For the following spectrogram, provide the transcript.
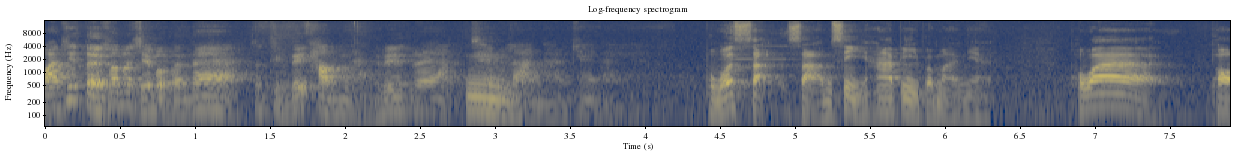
วันที่เต๋อเข้ามาเขียนบทวันแรกจนถึงได้ทำหนังเรื่องแรกใช้อืมเวลานานแค่ไหน ผมว่าสะสามสี่ห้าปีประมาณเนี้ยเพราะว่าพอ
